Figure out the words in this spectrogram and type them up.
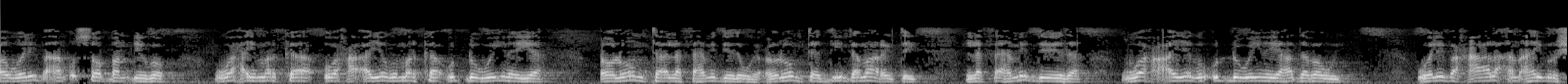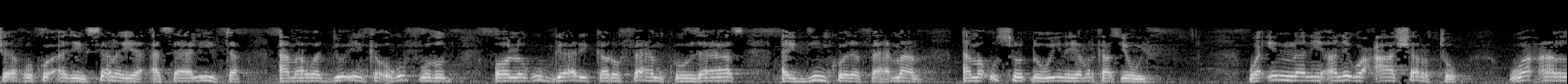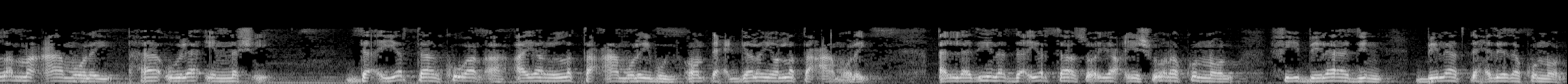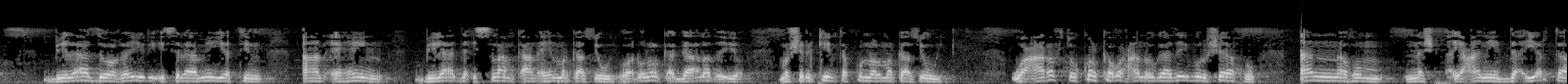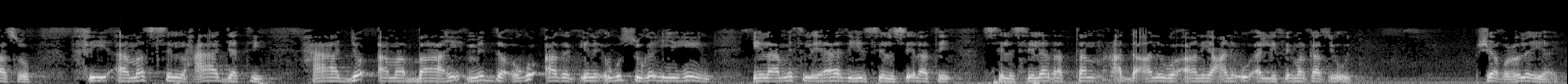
Oo weliba aan u soo bandhigo waxay markaa waxa ayagu markaa u dhoweynaya culuumta la fahmideeda wey culuumta diinta maaragtay la fahmideeda waxa ayaga u dhoweynaya haddaba wey weliba xaalo aan ahay bur sheekhu ku adeegsanaya asaaliibta ama waddooyinka ugu fudud oo lagu gaari karo fahamkoodaas ay diinkooda fahmaan ama u soo dhoweynaya markaas yowey wa inanii anigu caashartu waxaan la macaamulay haa-ulaa'i nashi. Da'yartan kuwan ah ayaan la tacaamulay buy oon dhexgalay oon la tacaamulay. Alladiina da'yartaasoo yaciishuuna ku nool fii bilaadin bilaad dhexdeeda ku nool. Bilaadoo hayri islaamiyatin aan ahayn bilaada islaamka aan ahayn markaasi wey waa dhulalka gaalada iyo mushrikiinta ku nool markaasi wey wa caraftu kolka waxaan ogaaday bur sheekhu annahum yacnii da'yartaasu fii amasi alxaajati xaajo ama baahi midda ugu adag inay ugu sugan yihiin ilaa mili haadihi silsilati silsilada tan hadda anigu aan yacni u alifay markaasi sheekh wuxuu leeyahay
